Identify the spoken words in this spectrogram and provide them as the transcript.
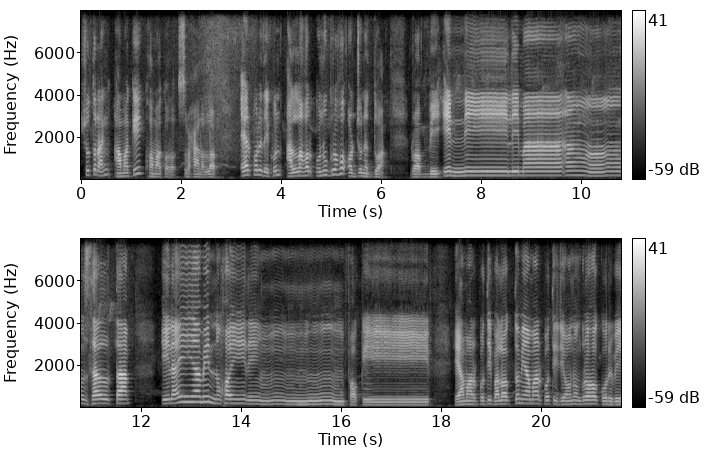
সুতরাং আমাকে ক্ষমা করো। সুবাহানল্লাহ। এরপরে দেখুন, আল্লাহর অনুগ্রহ অর্জনের দোয়া। রব্বি ইন্নি লিমা আনজালতা ফকির। হে আমার প্রতিপালক, তুমি আমার প্রতি যে অনুগ্রহ করবে,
